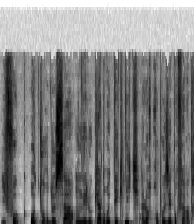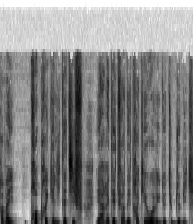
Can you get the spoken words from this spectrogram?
il faut qu'autour de ça, on ait le cadre technique à leur proposer pour faire un travail propre et qualitatif, et arrêter de faire des trachéos avec deux tubes de bic.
